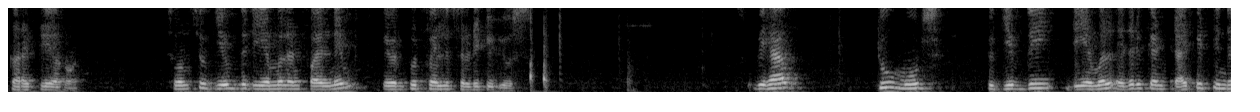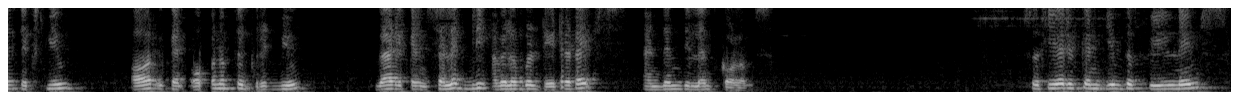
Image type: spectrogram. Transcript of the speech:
correctly or not. So once you give the DML and file name, your input file is ready to use. So we have two modes to give the DML. Either you can type it in the text view or you can open up the grid view where you can select the available data types and then the length columns. So here you can give the field names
